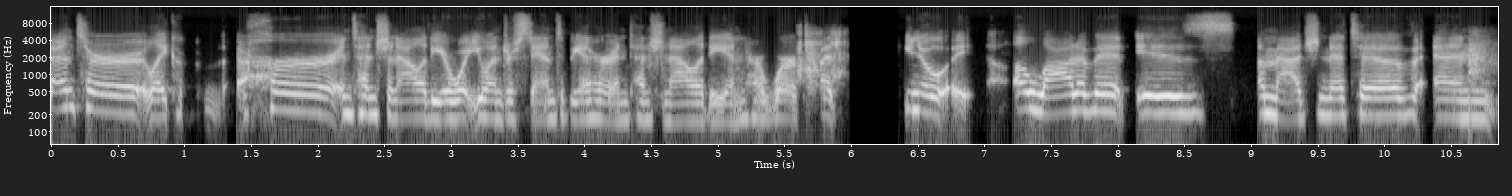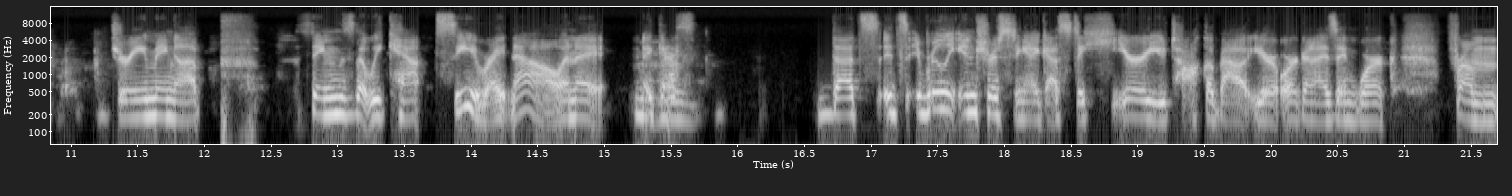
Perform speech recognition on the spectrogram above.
center like her intentionality or what you understand to be her intentionality in her work. But you know a lot of it is imaginative and dreaming up things that we can't see right now. And i mm-hmm. i guess that's it's really interesting i guess to hear you talk about your organizing work from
